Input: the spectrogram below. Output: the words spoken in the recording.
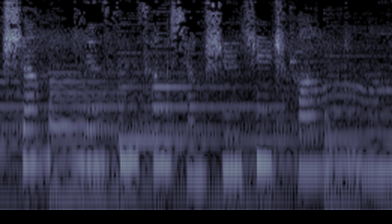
上演似曾相识剧场。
